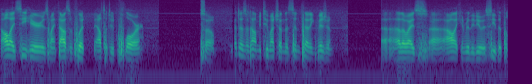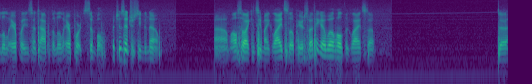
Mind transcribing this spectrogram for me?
all I see here is my 1,000 foot altitude floor. So that doesn't help me too much on the synthetic vision. Uh, otherwise, uh, all I can really do is see that the little airplane is on top of the little airport symbol, which is interesting to know. Um, also, I can see my glide slope here, so I think I will hold the glide slope. Uh,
